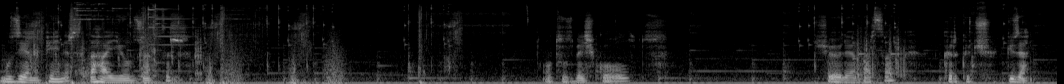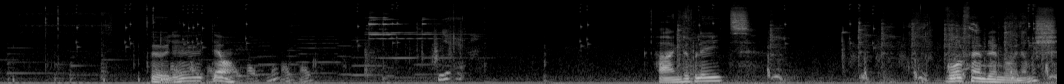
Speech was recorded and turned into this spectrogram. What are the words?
Muz yerine peynir daha iyi olacaktır. 35 gold. Şöyle yaparsak 43. Güzel. Böyle devam. Yeah. Hungry Blade. Wolf Emblem'le oynamış.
